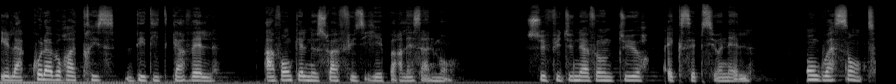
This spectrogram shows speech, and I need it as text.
et la collaboratrice d'Edith Cavell, avant qu'elle ne soit fusillée par les Allemands. Ce fut une aventure exceptionnelle, angoissante,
